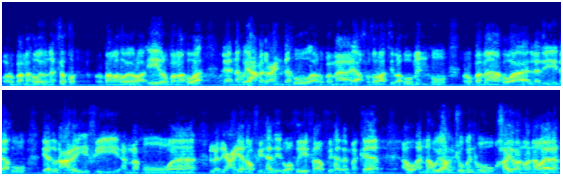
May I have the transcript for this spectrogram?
وربما هو ينافقه ربما هو يرائيه ربما هو لأنه يعمل عنده ربما يأخذ راتبه منه ربما هو الذي له يد عليه في أنه الذي عينه في هذه الوظيفة أو في هذا المكان أو أنه يرجو منه خيرا ونوالا.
